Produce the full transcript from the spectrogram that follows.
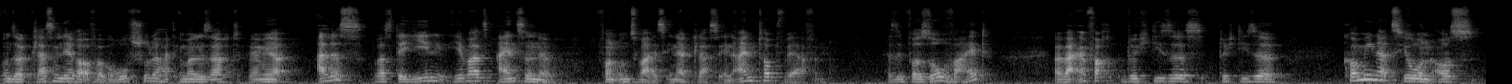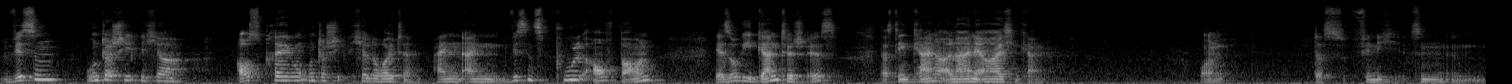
unser Klassenlehrer auf der Berufsschule hat immer gesagt, wenn wir alles, was der je, jeweils Einzelne von uns weiß in der Klasse, in einen Topf werfen, da sind wir so weit, weil wir einfach durch, dieses, durch diese Kombination aus Wissen unterschiedlicher Ausprägung unterschiedlicher Leute einen, einen Wissenspool aufbauen, der so gigantisch ist, dass den keiner alleine erreichen kann. Und das finde ich ist ein, ein,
